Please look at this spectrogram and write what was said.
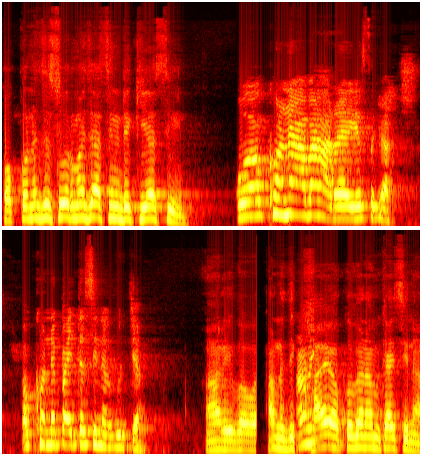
কখনো যে চোর মাঝে আছি এটা কি ও অক্ষণে আবার হারায় গেছে গা। অক্ষণে পাইতাছি না গুজ্জা। আরে বাবা আপনি যদি খাই কবেন আমি খাইছি না।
